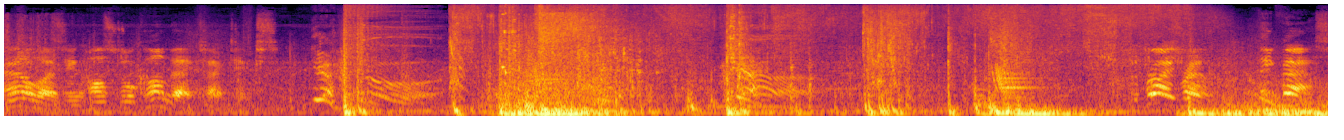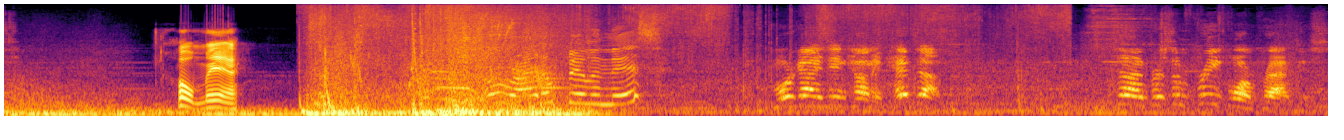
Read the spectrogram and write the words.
Analyzing hostile combat tactics. Surprise round. Think fast. Oh, man. All right, I'm feeling this. More guys incoming. Heads up. Time for some freeform practice.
